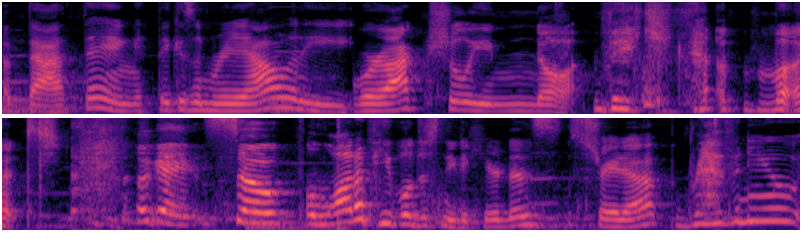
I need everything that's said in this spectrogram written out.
a bad thing because in reality, we're actually not making that much. okay, so a lot of people just need to hear this straight up. Revenue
